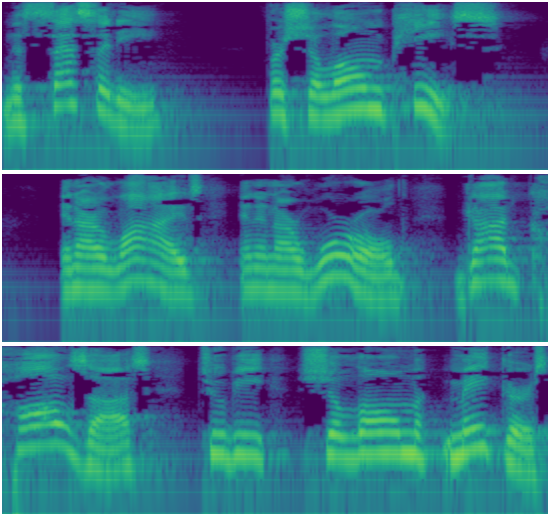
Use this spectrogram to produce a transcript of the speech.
necessity for shalom peace, in our lives and in our world, God calls us to be shalom makers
